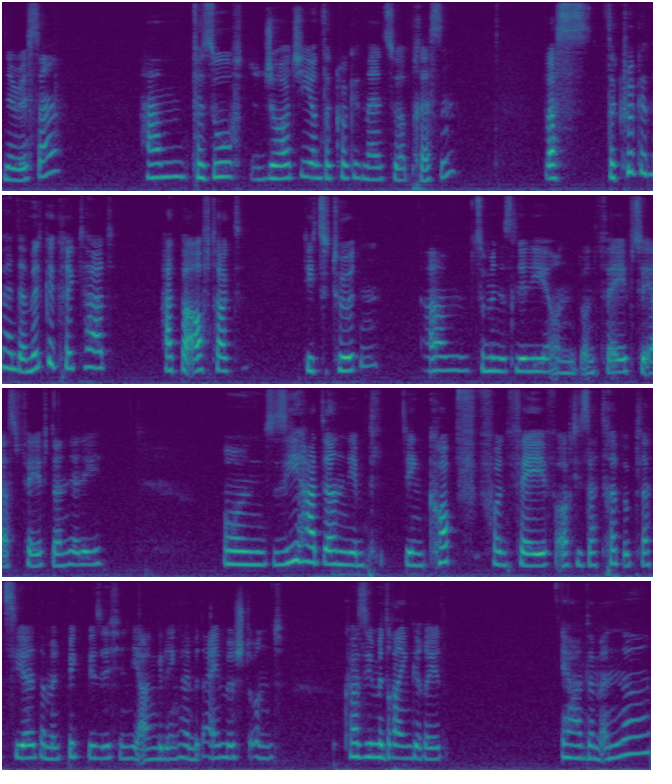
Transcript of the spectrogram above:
Nerissa, haben versucht, Georgie und The Crooked Man zu erpressen. Was The Crooked Man da mitgekriegt hat, hat beauftragt, die zu töten. Ähm, zumindest Lily und, und Faith. Zuerst Faith, dann Lily. Und sie hat dann den, den Kopf von Faith auf dieser Treppe platziert, damit Bigby sich in die Angelegenheit mit einmischt und quasi mit reingerät. Ja, und am Ende.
